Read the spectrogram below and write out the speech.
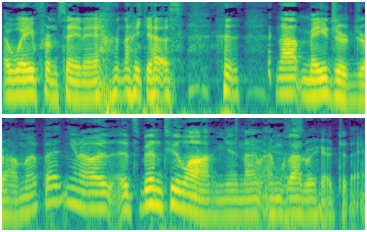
away from St. Anne, I guess. Not major drama, but you know, it, it's been too long, and I'm, I'm glad we're here today.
